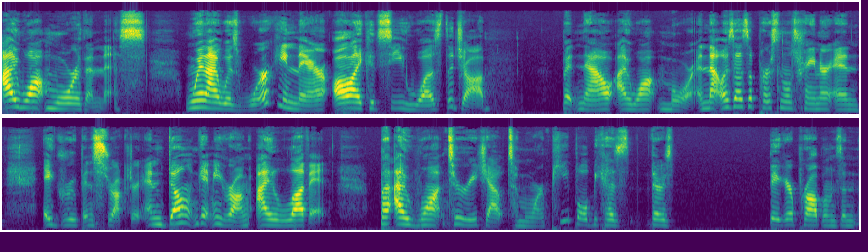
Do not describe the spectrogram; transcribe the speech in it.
I want more than this. When I was working there, all I could see was the job. But now I want more. And that was as a personal trainer and a group instructor. And don't get me wrong, I love it. But I want to reach out to more people because there's bigger problems than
